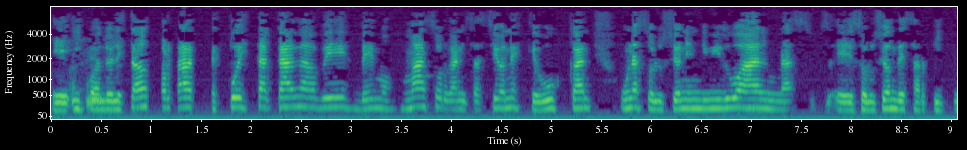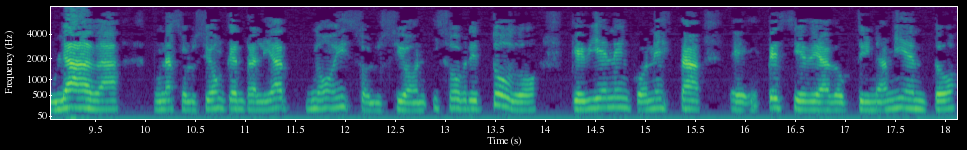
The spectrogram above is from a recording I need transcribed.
Eh, y cuando el Estado no da respuesta, cada vez vemos más organizaciones que buscan una solución individual, una solución desarticulada, una solución que en realidad no es solución y sobre todo que vienen con esta eh, especie de adoctrinamiento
